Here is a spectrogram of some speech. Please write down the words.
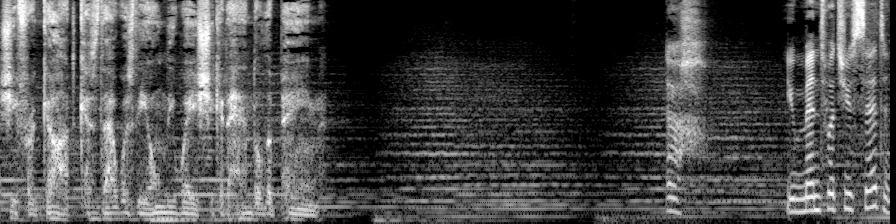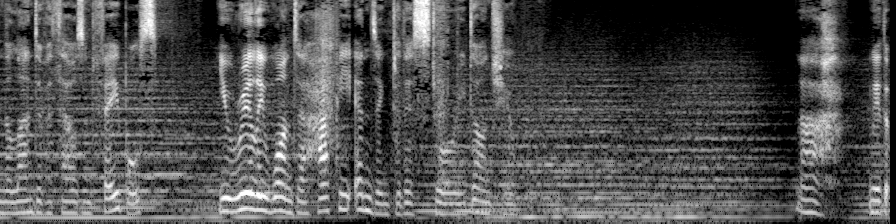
She forgot because that was the only way she could handle the pain. Ugh. You meant what you said in the Land of a Thousand Fables. You really want a happy ending to this story, don't you? Ah, with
